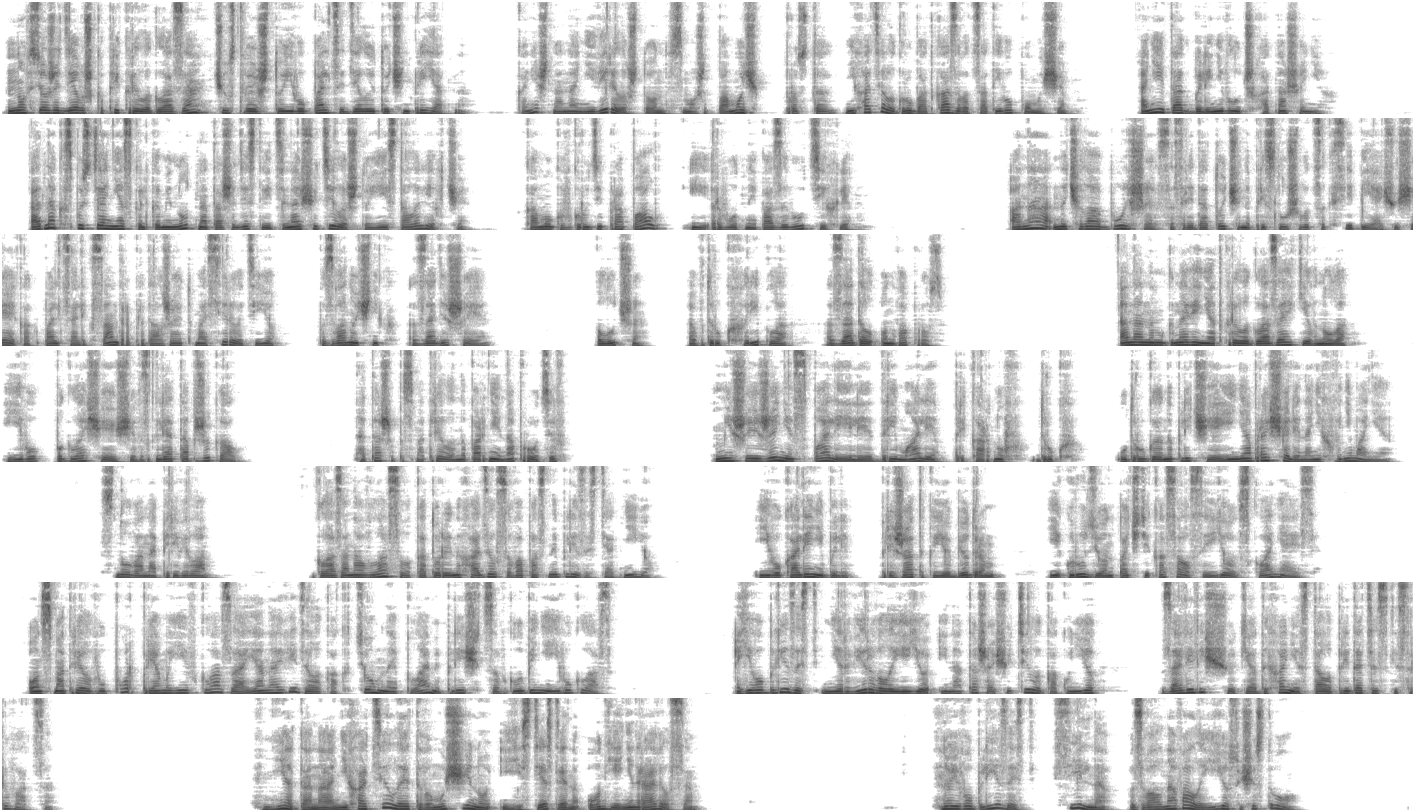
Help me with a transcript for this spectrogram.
Но все же девушка прикрыла глаза, чувствуя, что его пальцы делают очень приятно. Конечно, она не верила, что он сможет помочь, просто не хотела грубо отказываться от его помощи. Они и так были не в лучших отношениях. Однако спустя несколько минут Наташа действительно ощутила, что ей стало легче. Комок в груди пропал, и рвотные позывы утихли. Она начала больше сосредоточенно прислушиваться к себе, ощущая, как пальцы Александра продолжают массировать ее позвоночник сзади шеи. «Лучше?» — вдруг хрипло задал он вопрос. Она на мгновение открыла глаза и кивнула, его поглощающий взгляд обжигал. Наташа посмотрела на парней напротив, Миша и Женя спали или дремали, прикорнув друг у друга на плече, и не обращали на них внимания. Снова она перевела глаза на Власова, который находился в опасной близости от нее. Его колени были прижаты к ее бедрам, и грудью он почти касался ее, склоняясь. Он смотрел в упор прямо ей в глаза, и она видела, как темное пламя плещется в глубине его глаз. Его близость нервировала ее, и Наташа ощутила, как у нее залили щеки, а дыхание стало предательски срываться. Нет, она не хотела этого мужчину, и, естественно, он ей не нравился. Но его близость сильно взволновала ее существо.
